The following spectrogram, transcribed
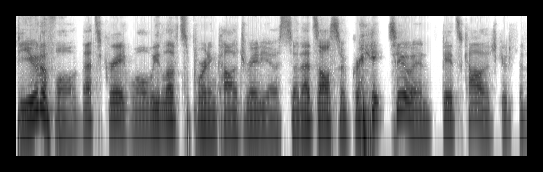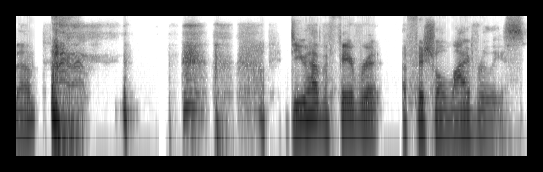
Beautiful. That's great. Well, we love supporting college radio. So that's also great too. And Bates College, good for them. Do you have a favorite official live release,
